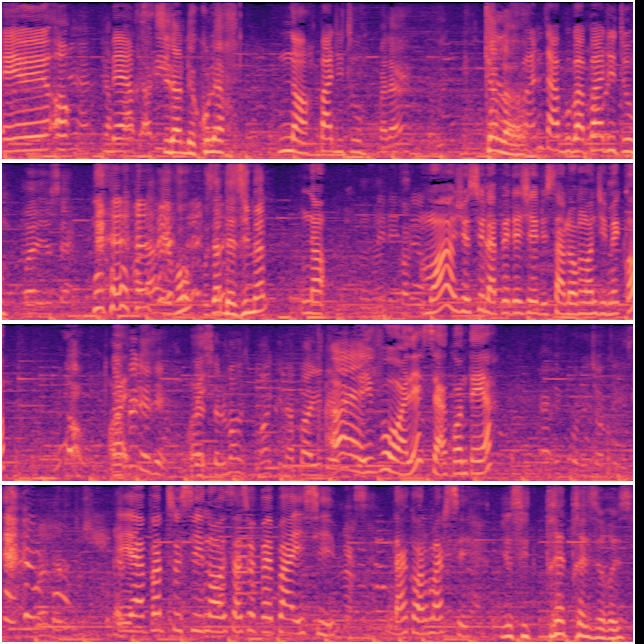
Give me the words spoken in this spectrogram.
Et oh, merci. Accident de couleur? Non, pas du tout. Voilà. Quel. euh, Bouba, pas du tout. Ouais, je sais. Voilà. Et vous, vous êtes des emails Non. Moi, je suis la PDG du Salomon du Make-up. Wow. Ouais. PDG. Mais seulement moi qui n'a pas eu de. Ah, il faut aller, c'est à Contea. Il faut ressortir ici. Ouais, les retouches. Il n'y a pas de souci, non, ça ne se fait pas ici. Merci. D'accord, merci. Je suis très très heureuse.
